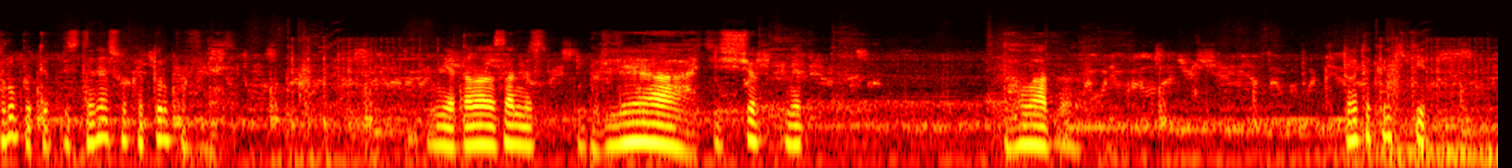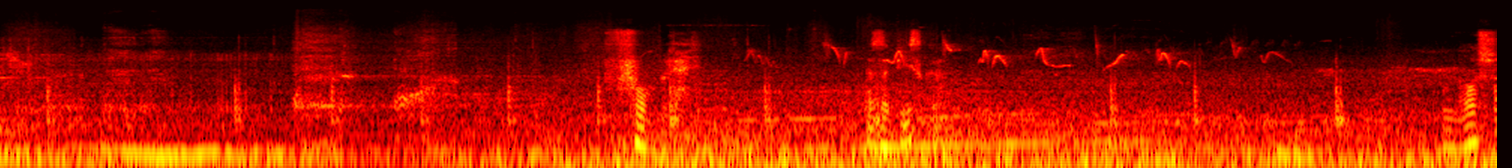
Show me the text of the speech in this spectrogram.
трупы, ты представляешь, сколько трупов, блядь? Нет, нам надо сами... Блядь, еще... Нет. Да ладно. Кто это кричит? Фу, Записка. Нож,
